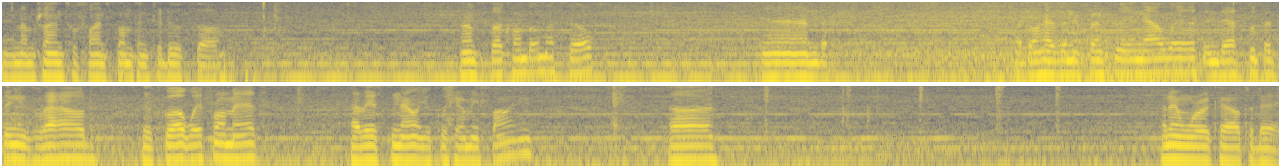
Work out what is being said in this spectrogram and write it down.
and I'm trying to find something to do so I'm stuck home by myself and I don't have any friends to hang out with and that stupid thing is loud. Let's go away from it. At least now you could hear me fine. Uh, I didn't work out today.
